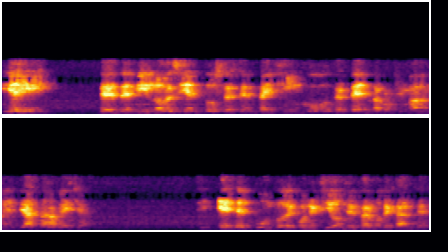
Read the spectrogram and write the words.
Y ahí, desde 1965, 70 aproximadamente, hasta la fecha, es el punto de conexión de enfermos de cáncer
